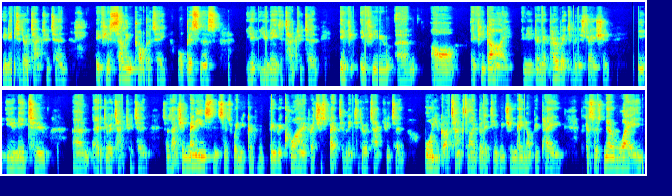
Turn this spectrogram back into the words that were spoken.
you need to do a tax return. If you're selling property or business, you, you need a tax return. If if you um, are if you die and you're doing a probate administration, you, you need to um, uh, do a tax return. So there's actually many instances when you could be required retrospectively to do a tax return, or you've got a tax liability which you may not be paying because there's no way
